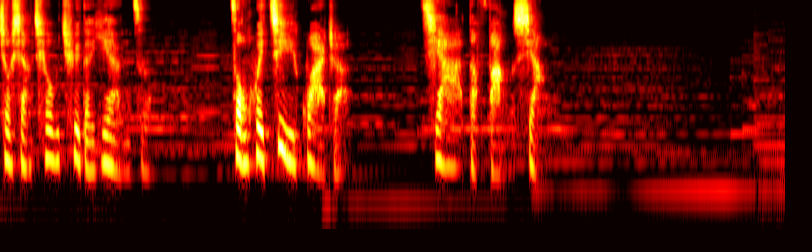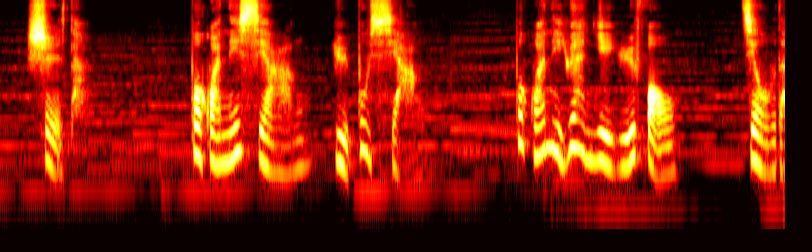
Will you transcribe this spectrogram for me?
就像秋去的燕子，总会记挂着家的方向。是的，不管你想与不想，不管你愿意与否，旧的。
